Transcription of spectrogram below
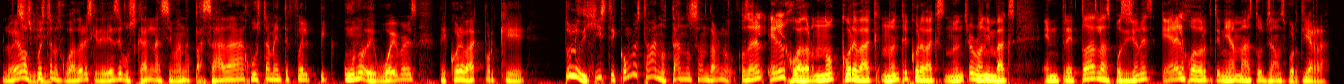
Lo habíamos Sí. puesto en los jugadores que debías de buscar en la semana pasada. Justamente fue el pick uno de waivers de quarterback porque tú lo dijiste. ¿Cómo estaba anotando Sam Darnold? O sea, él era el jugador no coreback, no entre corebacks, no entre running backs, entre todas las posiciones, era el jugador que tenía más touchdowns por tierra.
